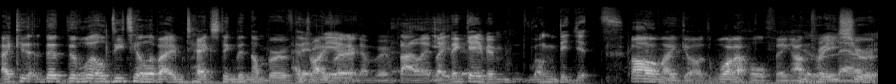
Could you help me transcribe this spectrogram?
I can, the the little detail about him texting the number of the driver. number invalid, like they gave him wrong digits. Oh my god, what a whole thing! I'm pretty sure.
